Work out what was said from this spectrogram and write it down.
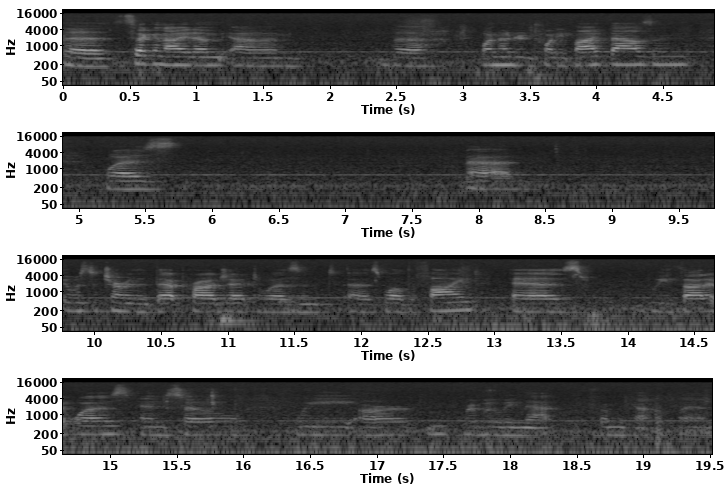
The second item, um, the 125,000 was, uh, it was determined that that project wasn't as well defined as we thought it was, and so we are removing that from the capital plan.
